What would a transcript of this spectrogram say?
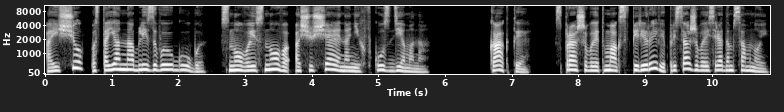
А еще постоянно облизываю губы, снова и снова ощущая на них вкус демона. «Как ты?» — спрашивает Макс в перерыве, присаживаясь рядом со мной,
